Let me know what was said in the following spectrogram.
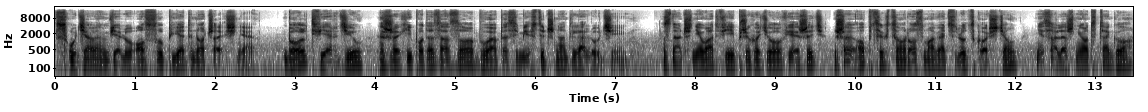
z udziałem wielu osób jednocześnie. Boll twierdził, że hipoteza Zo była pesymistyczna dla ludzi. Znacznie łatwiej przychodziło wierzyć, że obcy chcą rozmawiać z ludzkością, niezależnie od tego,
